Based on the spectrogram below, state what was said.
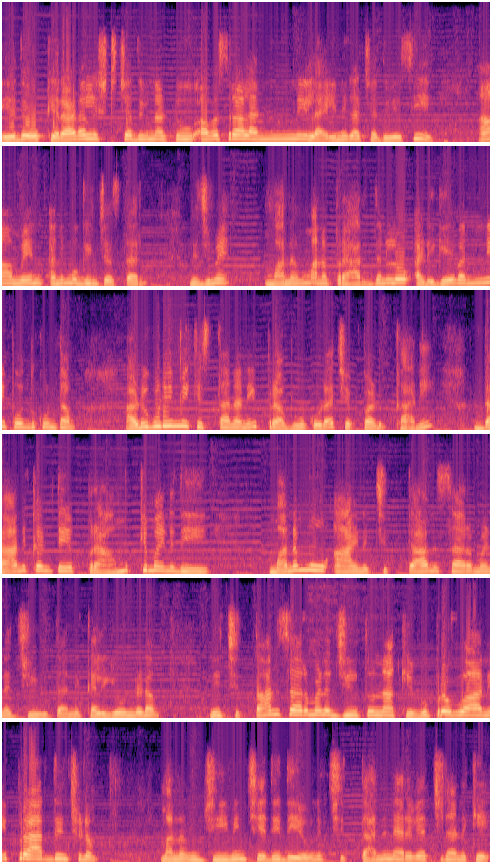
ఏదో కిరాణా లిస్ట్ చదివినట్టు అవసరాలన్నీ లైన్గా చదివేసి ఆ మెయిన్ అని ముగించేస్తారు. నిజమే మనం మన ప్రార్థనలో అడిగేవన్నీ పొందుకుంటాం. అడుగుడి మీకు ఇస్తానని ప్రభువు కూడా చెప్పాడు. కానీ దానికంటే ప్రాముఖ్యమైనది మనము ఆయన చిత్తానుసారమైన జీవితాన్ని కలిగి ఉండడం. నీ చిత్తానుసారమైన జీవితం నాకు ఇవ్వు ప్రభువా అని ప్రార్థించడం. మనం జీవించేది దేవుని చిత్తాన్ని నెరవేర్చడానికే.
